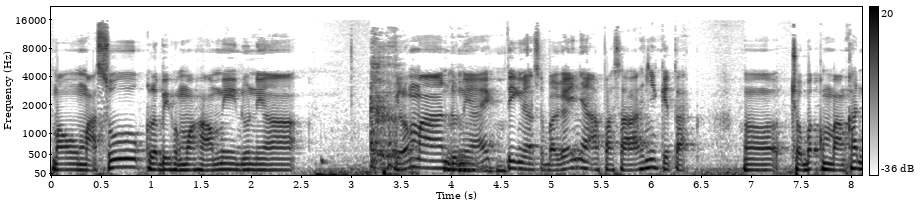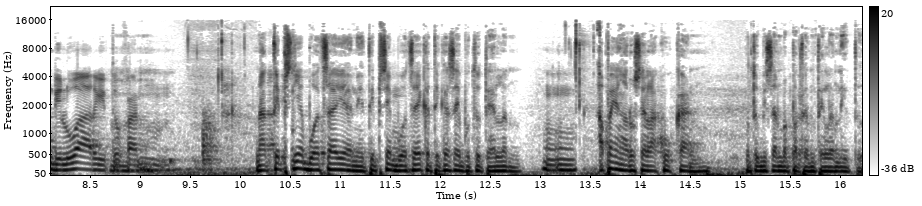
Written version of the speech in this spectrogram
mau masuk lebih memahami dunia filman, dunia acting dan sebagainya, apa salahnya kita eh, coba kembangkan di luar gitu kan? Nah tipsnya buat saya nih tipsnya buat saya ketika saya butuh talent Mm-mm. apa yang harus saya lakukan untuk bisa mendapatkan talent itu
